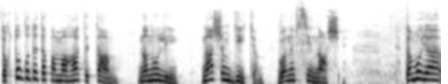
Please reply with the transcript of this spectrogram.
то хто буде допомагати там, на нулі, нашим дітям? Вони всі наші. Тому я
